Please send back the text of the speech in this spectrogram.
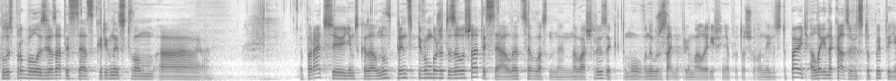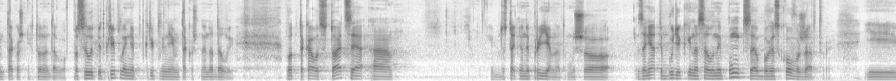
коли спробували зв'язатися з керівництвом операцію, їм сказали, ну, в принципі, ви можете залишатися, але це, власне, не на ваш ризик, тому вони вже самі приймали рішення про те, що вони відступають, але і наказу відступити їм також ніхто не давав. Просили підкріплення, підкріплення їм також не надали. От така от ситуація достатньо неприємна, тому що зайняти будь-який населений пункт це обов'язково жертви. І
